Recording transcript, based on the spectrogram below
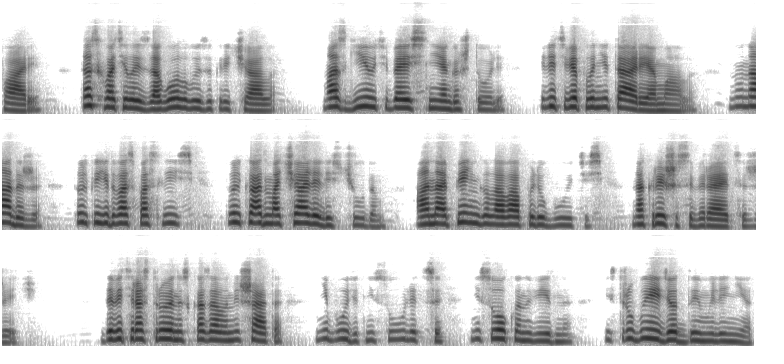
Фаре. Та схватилась за голову и закричала. «Мозги у тебя из снега, что ли? Или тебе планетария мало? Ну надо же, только едва спаслись, только отмочалились чудом а на пень голова полюбуйтесь, на крыше собирается жечь. Да ведь расстроенно сказала Мишата, не будет ни с улицы, ни с окон видно, из трубы идет дым или нет.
